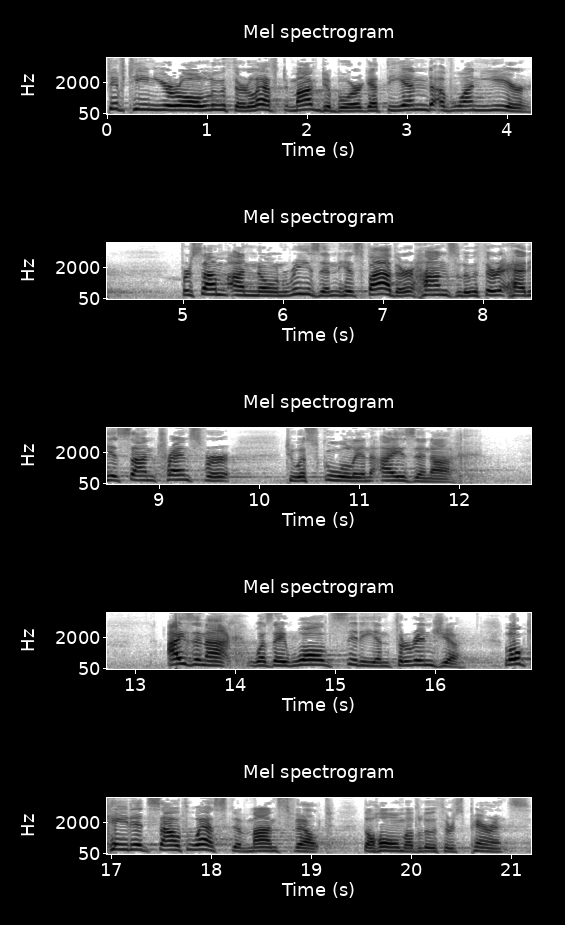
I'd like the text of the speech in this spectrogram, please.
15 year old Luther left Magdeburg at the end of one year. For some unknown reason, his father, Hans Luther, had his son transfer to a school in Eisenach. Eisenach was a walled city in Thuringia, located southwest of Mansfeld the home of Luther's parents.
